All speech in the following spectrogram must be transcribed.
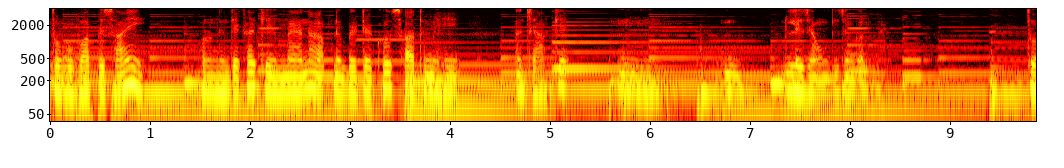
तो वो वापस आई, और उन्होंने देखा कि मैं ना अपने बेटे को साथ में ही जाके ले जाऊँगी जंगल में। तो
